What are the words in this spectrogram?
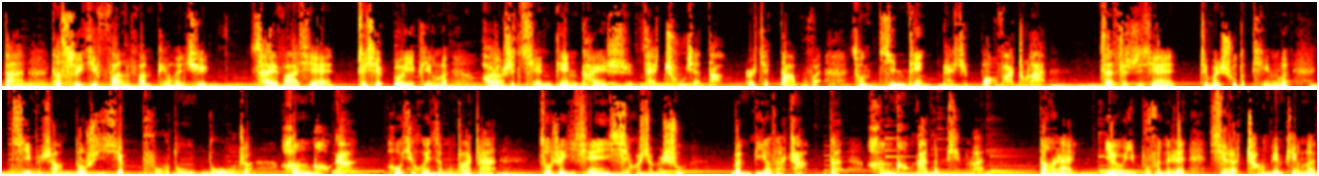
但他随即翻了翻评论区，才发现这些恶意评论好像是前天开始才出现的，而且大部分从今天开始爆发出来。在此之前，这本书的评论基本上都是一些普通读者很好看，后续会怎么发展？作者以前写过什么书？文笔有点差，但很好看的评论。当然，也有一部分的人写了长篇评论，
